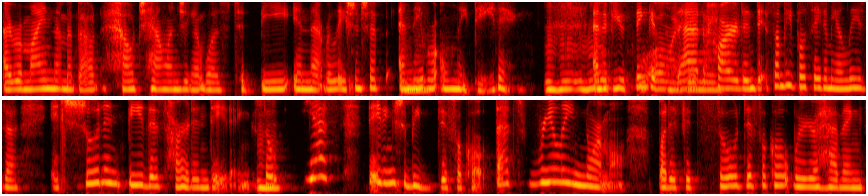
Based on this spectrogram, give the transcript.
I remind them about how challenging it was to be in that relationship, and they were only dating. Mm-hmm, mm-hmm. And if you think Oh, it's my that goodness. hard, and da- some people say to me, Aleeza, it shouldn't be this hard in dating. So, mm-hmm. Yes, dating should be difficult. That's really normal. But if it's so difficult where you're having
